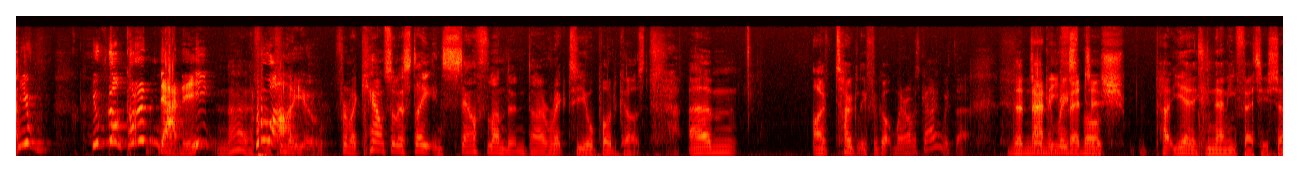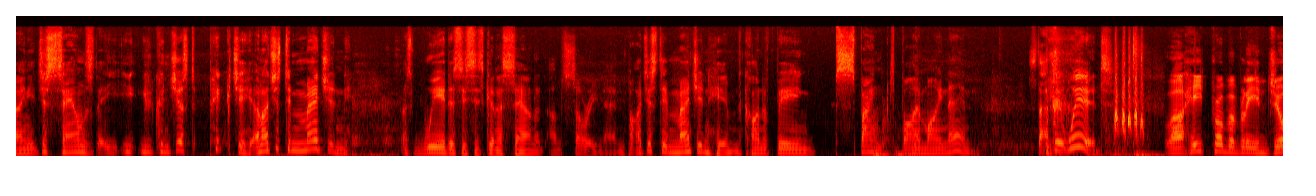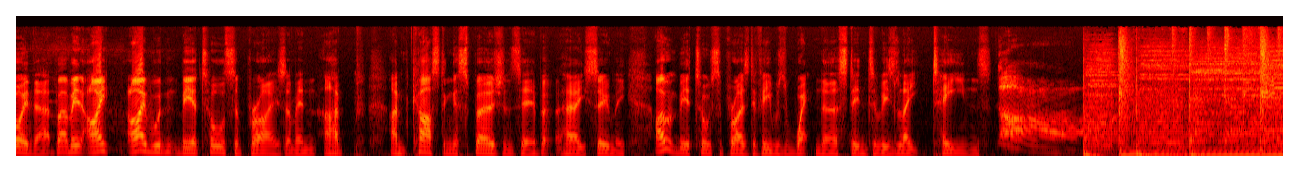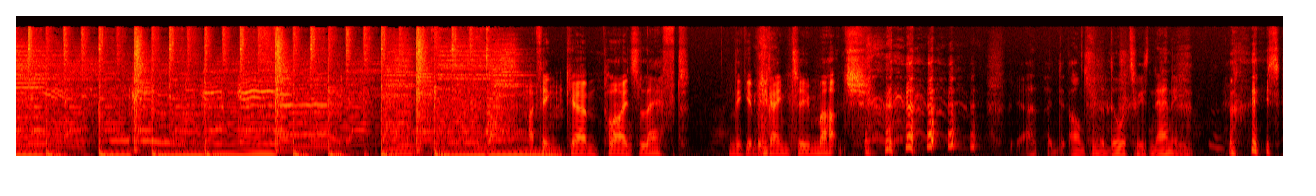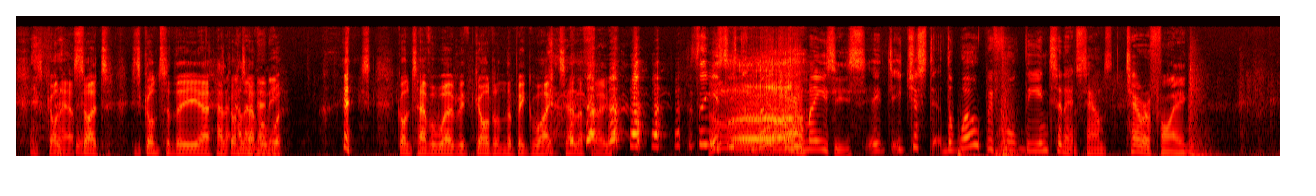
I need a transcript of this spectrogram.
you've you've not got a nanny. No. Who from- are you? From a council estate in South London, direct to your podcast. Um, I've totally forgotten where I was going with that. The nanny Rees-Mogg, fetish. pa- yeah, nanny fetish. I mean, it just sounds. You, you can just picture, and I just imagine, as weird as this is going to sound, and I'm sorry, Nan, but I just imagine him kind of being spanked by my Nan. Is that a bit weird? Well, he'd probably enjoy that, but I mean, I, I wouldn't be at all surprised. I mean, I, I'm casting aspersions here, but hey, sue me. I wouldn't be at all surprised if he was wet nursed into his late teens. I think um, Clyde's left. I think it became too much. Answering the door to his nanny. he's, he's gone outside. He's gone to the. Uh, Hello- gone to hello, have a Nanny. wo- he's gone to have a word with God on the big white telephone. The thing is, the It, it just the world before the internet sounds terrifying.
